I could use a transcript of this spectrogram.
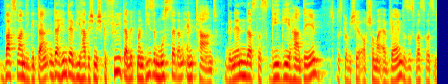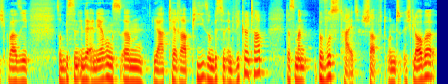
Was waren die Gedanken dahinter? Wie habe ich mich gefühlt, damit man diese Muster dann enttarnt? Wir nennen das das GGHD. Ich habe das, glaube ich, hier auch schon mal erwähnt. Das ist was, was ich quasi so ein bisschen in der Ernährungstherapie ähm, ja, so ein bisschen entwickelt habe, dass man Bewusstheit schafft. Und ich glaube,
